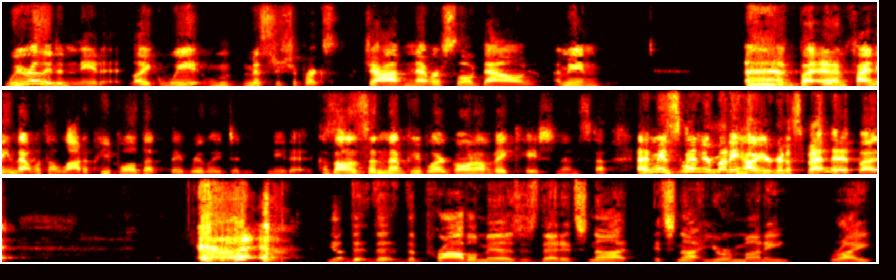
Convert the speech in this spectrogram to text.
we really didn't need it. Like we Mr. Shipwreck's job never slowed down. I mean but I'm finding that with a lot of people that they really didn't need it because all of a sudden then people are going on vacation and stuff. I mean, spend Right. your money how you're going to spend it, but Well, you know, the, the the problem is is that it's not it's not your money, right?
